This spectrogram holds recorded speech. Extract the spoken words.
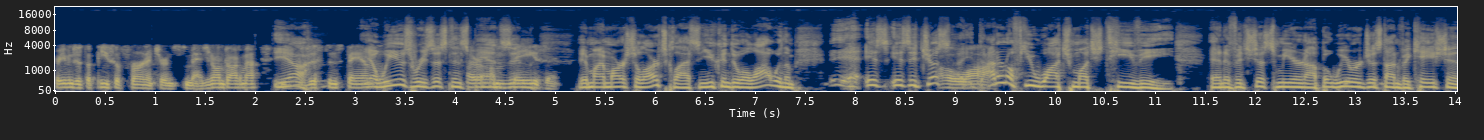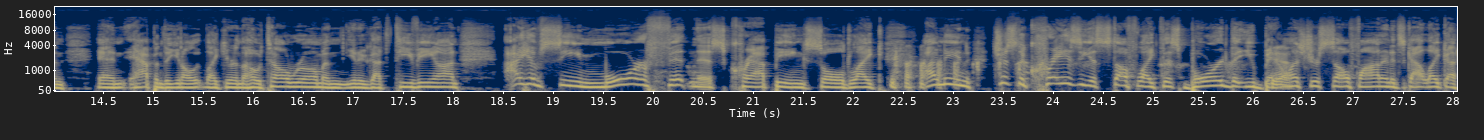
or even just a piece of furniture and some bands. You know what I'm talking about? Yeah. Resistance bands. Yeah, we use resistance are bands in, amazing. in my martial arts class, and you can do a lot with them. Is is it just? I don't know if you watch much TV, and if it's just me or not. But we were just on vacation, and happened to you know like you're in the hotel room, and you know you got the TV on. I have seen more fitness crap being sold. Like, I mean, just the craziest stuff like this board that you balance yourself on and it's got like a,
